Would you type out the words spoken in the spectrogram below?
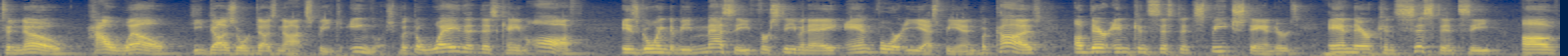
to know how well he does or does not speak English. But the way that this came off is going to be messy for Stephen A. and for ESPN because of their inconsistent speech standards and their consistency of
